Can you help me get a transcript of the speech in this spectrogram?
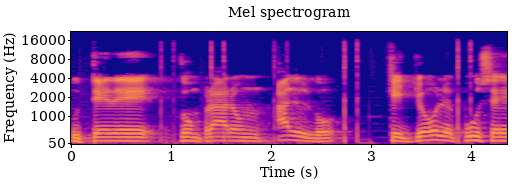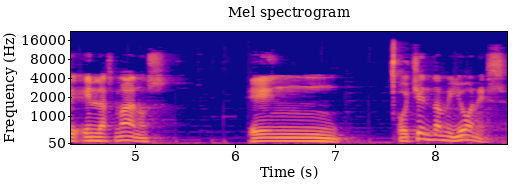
ustedes compraron algo que yo le puse en las manos en 80 millones,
